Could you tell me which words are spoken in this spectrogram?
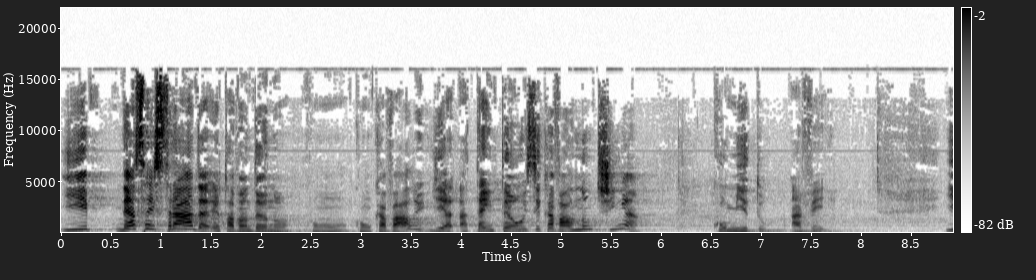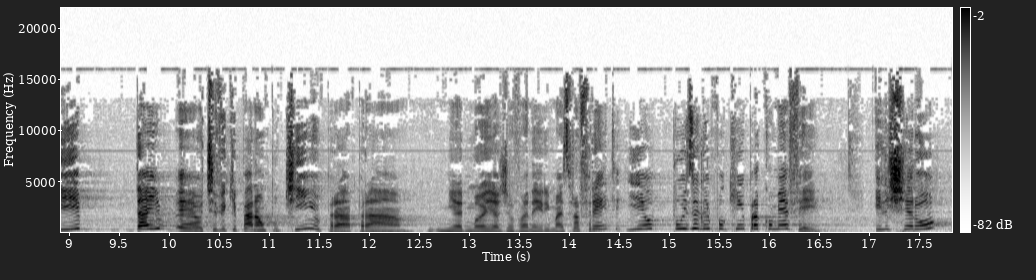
E nessa estrada eu estava andando com, com o cavalo e até então esse cavalo não tinha comido aveia. E daí é, eu tive que parar um pouquinho para minha irmã e a Giovana irem mais para frente e eu pus ele um pouquinho para comer aveia. Ele cheirou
